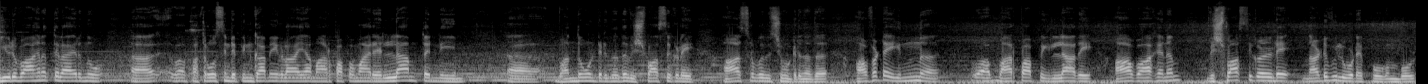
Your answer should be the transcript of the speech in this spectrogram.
ഈ ഒരു വാഹനത്തിലായിരുന്നു പത്രോസിന്റെ പിൻഗാമികളായ മാർപ്പാപ്പമാരെല്ലാം തന്നെയും വന്നുകൊണ്ടിരുന്നത് വിശ്വാസികളെ ആശ്രവദിച്ചുകൊണ്ടിരുന്നത് അവിടെ ഇന്ന് വ- മാർപ്പാപ്പ ഇല്ലാതെ ആ വാഹനം വിശ്വാസികളുടെ നടുവിലൂടെ പോകുമ്പോൾ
